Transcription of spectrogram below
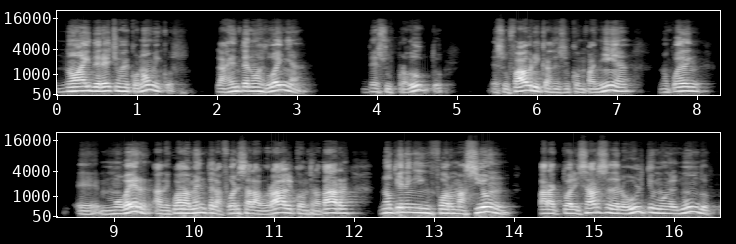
no hay derechos económicos. La gente no es dueña de sus productos, de sus fábricas, de sus compañías. No pueden eh, mover adecuadamente la fuerza laboral, contratar. No tienen información para actualizarse de lo último en el mundo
